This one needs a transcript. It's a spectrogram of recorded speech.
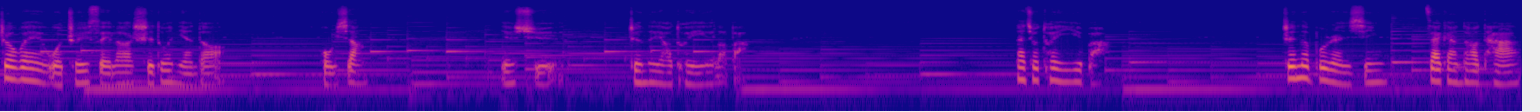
这位我追随了十多年的偶像，也许真的要退役了吧。那就退役吧。真的不忍心再看到他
